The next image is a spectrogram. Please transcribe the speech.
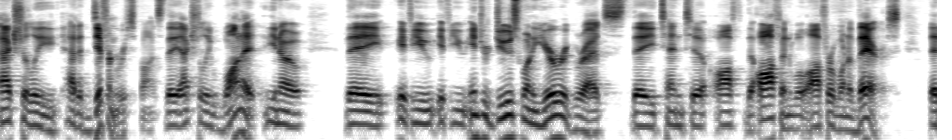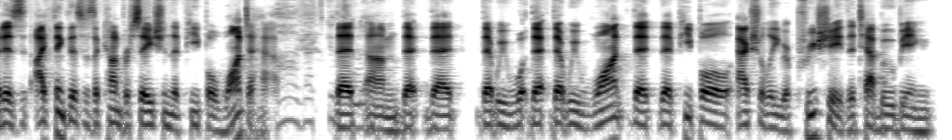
actually had a different response. They actually wanted, you know, they if you if you introduce one of your regrets they tend to off, often will offer one of theirs. That is i think this is a conversation that people want to have. Oh, that to um, that that that we that that we want that that people actually appreciate the taboo being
